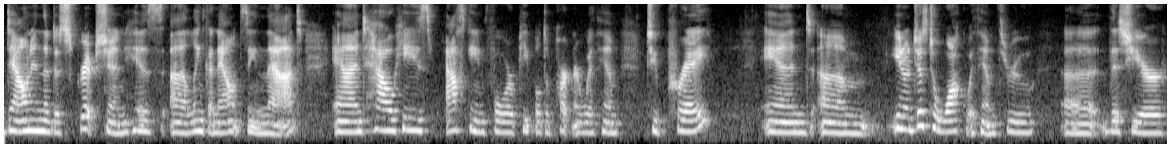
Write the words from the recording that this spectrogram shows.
down in the description, his uh, link announcing that, and how he's asking for people to partner with him to pray and, um, you know, just to walk with him through uh, this year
